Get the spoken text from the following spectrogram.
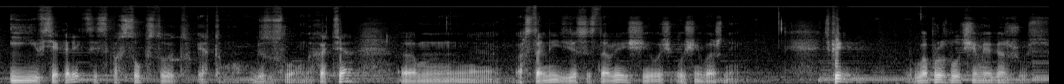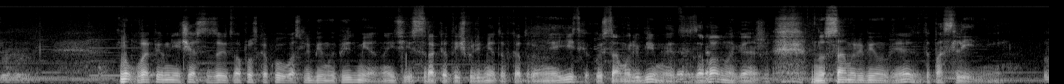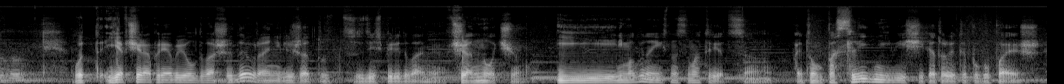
И все коллекции способствуют этому, безусловно, хотя эм, остальные две составляющие очень, очень важны. Теперь вопрос был, чем я горжусь. Ну, во-первых, мне часто задают вопрос, какой у вас любимый предмет. Знаете, из 40 тысяч предметов, которые у меня есть, какой самый любимый, это забавно, конечно. Но самый любимый предмет – это последний. Угу. Вот я вчера приобрел два шедевра, они лежат тут здесь перед вами, вчера ночью. И не могу на них насмотреться. Поэтому последние вещи, которые ты покупаешь,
